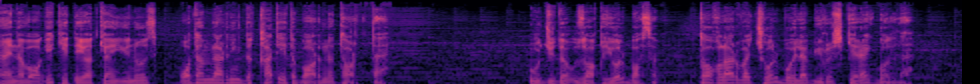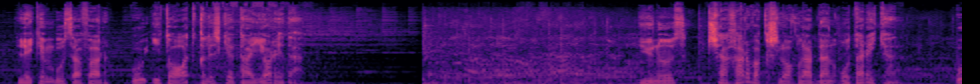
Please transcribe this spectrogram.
naynavoga ketayotgan yunus odamlarning diqqat e'tiborini tortdi u juda uzoq yo'l bosib tog'lar va cho'l bo'ylab yurish kerak bo'ldi lekin bu safar u itoat qilishga tayyor edi yunus shahar va qishloqlardan o'tar ekan u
